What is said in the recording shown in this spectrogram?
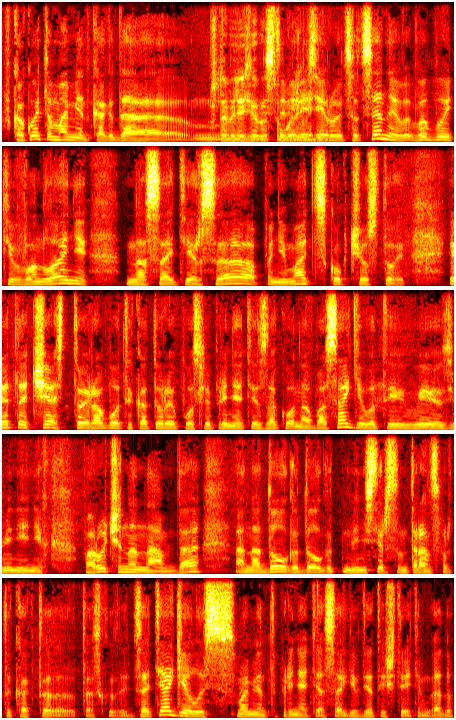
В какой-то момент, когда стабилизируются, стабилизируются цены, вы будете в онлайне на сайте РСА понимать, сколько чего стоит. Это часть той работы, которая после принятия закона об ОСАГе, вот и в ее изменениях, поручена нам, да, она долго-долго Министерством транспорта как-то, так сказать, затягивалась с момента принятия ОСАГи в 2003 году.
